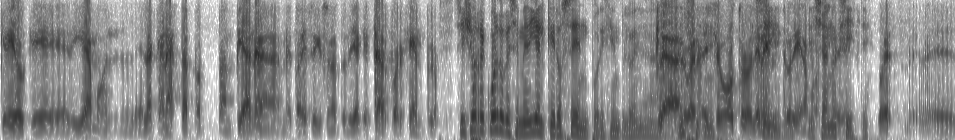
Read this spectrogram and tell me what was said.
Creo que, digamos, en la canasta pampeana me parece que eso no tendría que estar, por ejemplo. Sí, yo recuerdo que se medía el querosén, por ejemplo. En la... Claro, bueno, ese es otro elemento, digamos. ya no existe. Eh,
